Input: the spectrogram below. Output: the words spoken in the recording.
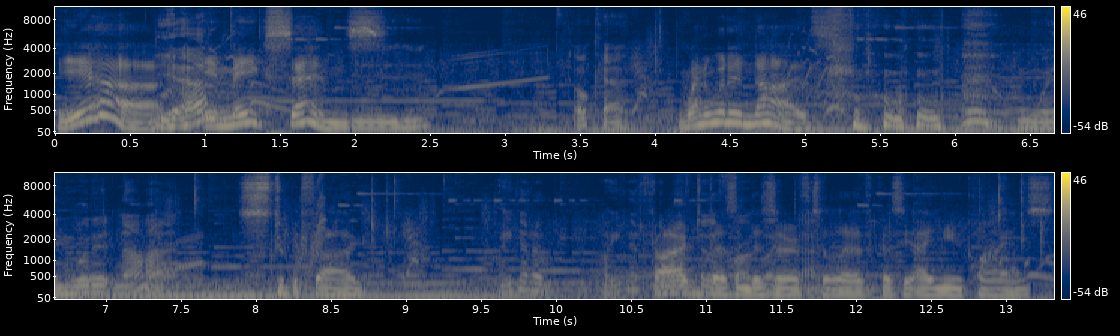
Yeah. Yeah? It makes sense. Mm-hmm. Okay. When would it not? when would it not? Stupid frog. Why you gotta? Why you gotta Frog doesn't frog deserve like to live because he I need coins.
